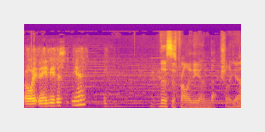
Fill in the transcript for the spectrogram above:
Oh wait, maybe this is the end. This is probably the end, actually, yeah.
